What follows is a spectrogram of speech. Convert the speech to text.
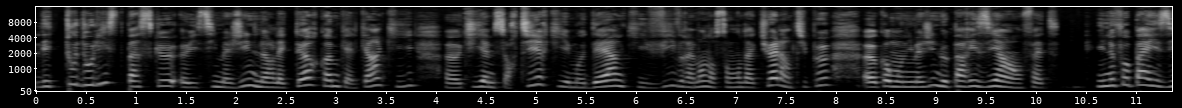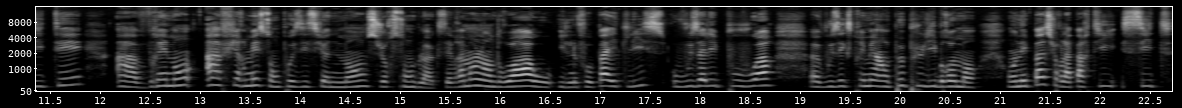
des to-do list parce qu'ils s'imaginent leur lecteur comme quelqu'un qui, qui aime sortir, qui est moderne, qui vit vraiment dans son monde actuel, un petit peu comme on imagine le parisien en fait. Il ne faut pas hésiter à vraiment affirmer son positionnement sur son blog. C'est vraiment l'endroit où il ne faut pas être lisse, où vous allez pouvoir euh, vous exprimer un peu plus librement. On n'est pas sur la partie site,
